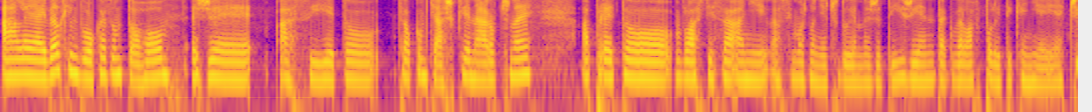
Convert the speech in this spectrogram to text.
ale aj veľkým dôkazom toho, že asi je to celkom ťažké, náročné a preto vlastne sa ani asi možno nečudujeme, že tých žien tak veľa v politike nie je. Či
